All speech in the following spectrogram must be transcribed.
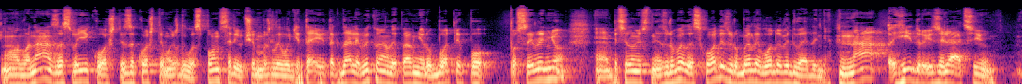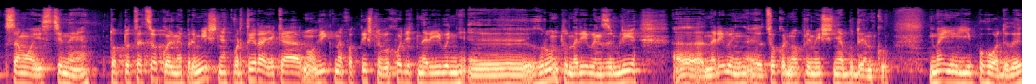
Вона за свої кошти, за кошти, можливо, спонсорів чи, можливо, дітей і так далі, виконали певні роботи по посиленню, е, підсиленню стіни. Зробили сходи, зробили водовідведення. На гідроізоляцію самої стіни. Тобто це цокольне приміщення, квартира, яка ну, вікна фактично виходять на рівень е, ґрунту, на рівень землі, е, на рівень е, цокольного приміщення будинку. Ми її погодили.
